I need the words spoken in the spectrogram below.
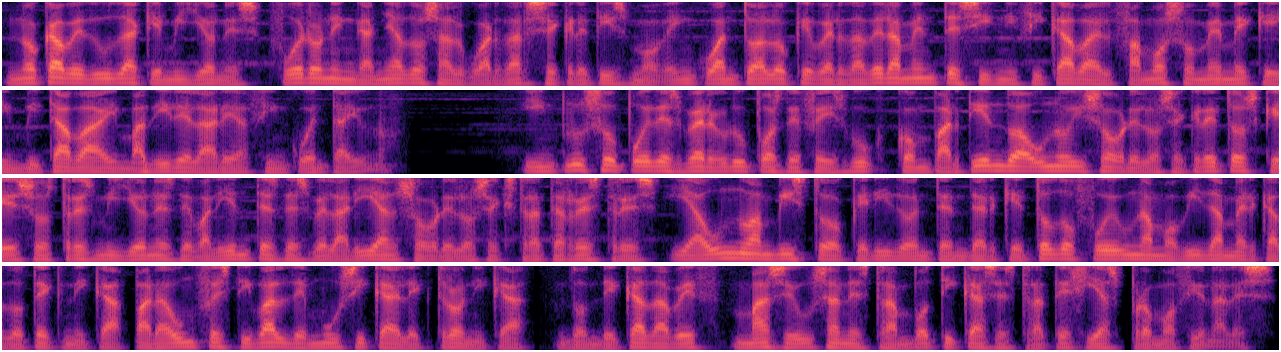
No cabe duda que millones fueron engañados al guardar secretismo en cuanto a lo que verdaderamente significaba el famoso meme que invitaba a invadir el Área 51. Incluso puedes ver grupos de Facebook compartiendo a uno y sobre los secretos que esos 3 millones de valientes desvelarían sobre los extraterrestres y aún no han visto o querido entender que todo fue una movida mercadotécnica para un festival de música electrónica, donde cada vez más se usan estrambóticas estrategias promocionales.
